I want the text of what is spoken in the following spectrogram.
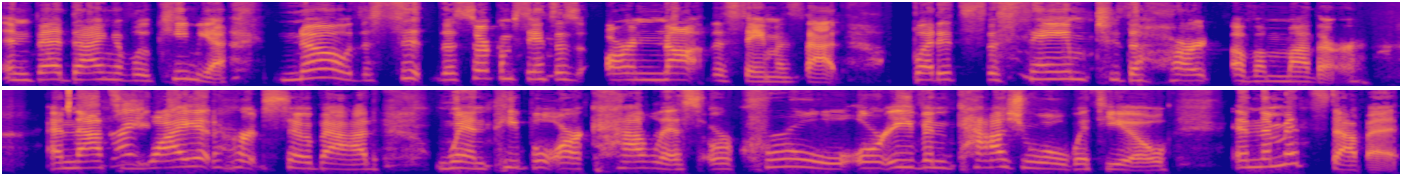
in bed dying of leukemia. No, the, the circumstances are not the same as that, but it's the same to the heart of a mother. And that's Right. why it hurts so bad when people are callous or cruel or even casual with you in the midst of it.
